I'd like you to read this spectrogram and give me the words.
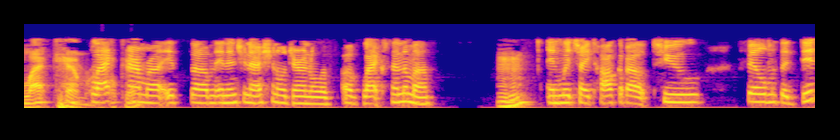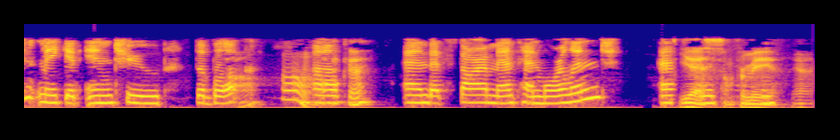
Black camera. Black okay. Camera. It's um, an international journal of, of black cinema, Mm-hmm. in which I talk about two films that didn't make it into the book, Oh. Uh, okay. and that star Mantan Moreland. And, Yes, I'm familiar. Yeah.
